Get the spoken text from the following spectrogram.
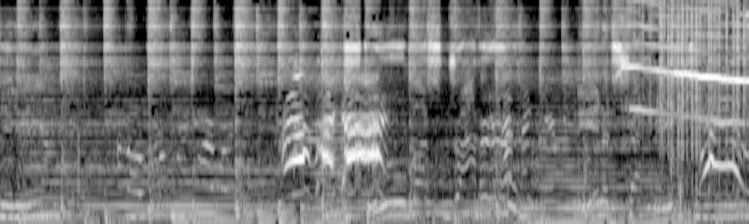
city. Oh my god! School bus driver in a traffic jam.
